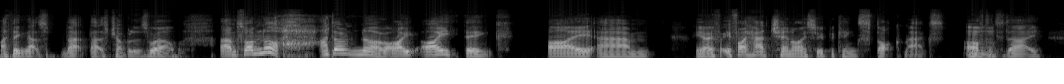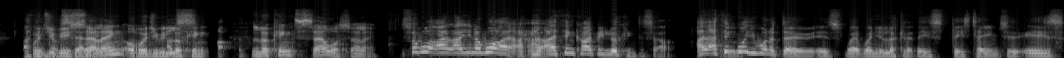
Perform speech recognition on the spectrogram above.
I think that's that that's trouble as well. Um, so I'm not. I don't know. I I think I am. You know, if, if I had Chennai Super Kings stock max after Mm. today, I Would you I'm be selling, or would you be I'm looking uh, looking to sell or selling? So what? I, I you know what? I, I, I think I'd be looking to sell. I, I think what you want to do is when, when you're looking at these these teams is, is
